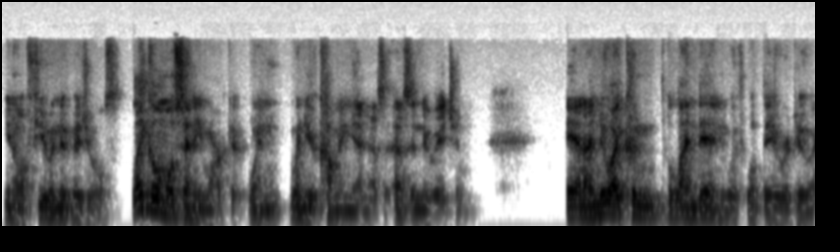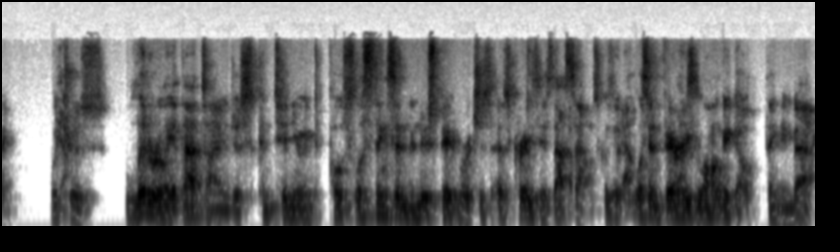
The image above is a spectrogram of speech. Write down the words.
you know a few individuals like almost any market when mm-hmm. when you're coming in as, as a new agent and i knew i couldn't blend in with what they were doing which yeah. was literally at that time just continuing to post listings in the newspaper which is as crazy as that sounds because it yeah. wasn't very nice. long ago thinking back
